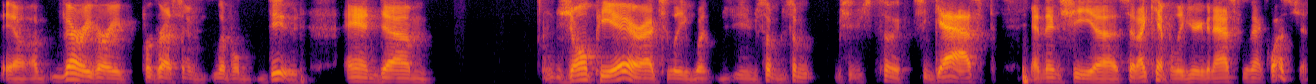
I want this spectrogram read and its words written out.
you know, a very, very progressive liberal dude. And um, Jean Pierre actually went some some she so she gasped and then she uh, said, "I can't believe you're even asking that question."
